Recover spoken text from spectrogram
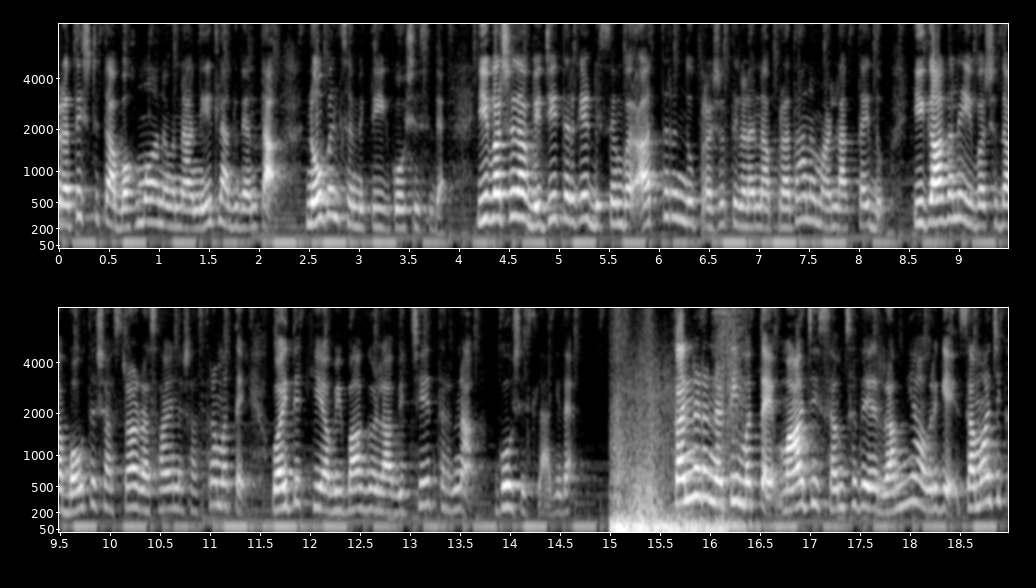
ಪ್ರತಿಷ್ಠಿತ ಬಹುಮಾನವನ್ನು ನೀಡಲಾಗಿದೆ ಅಂತ ನೊಬೆಲ್ ಸಮಿತಿ ಘೋಷಿಸಿದೆ. ಈ ವರ್ಷದ ವಿಜೇತರಿಗೆ ಡಿಸೆಂಬರ್ ಹತ್ತರಂದು ಪ್ರಶಸ್ತಿಗಳನ್ನು ಪ್ರದಾನ ಮಾಡಲಾಗ್ತಾ ಇದ್ದು, ಈಗಾಗಲೇ ಈ ವರ್ಷದ ಭೌತಶಾಸ್ತ್ರ, ರಸಾಯನಶಾಸ್ತ್ರ ಮತ್ತು ವೈದ್ಯಕೀಯ ವಿಭಾಗಗಳ ವಿಜೇತರನ್ನ ಘೋಷಿಸಲಾಗಿದೆ. ಕನ್ನಡ ನಟಿ ಮತ್ತೆ ಮಾಜಿ ಸಂಸದೆ ರಮ್ಯಾ ಅವರಿಗೆ ಸಾಮಾಜಿಕ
